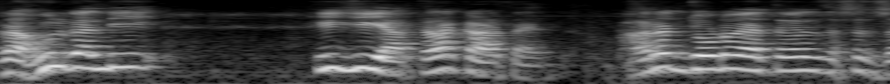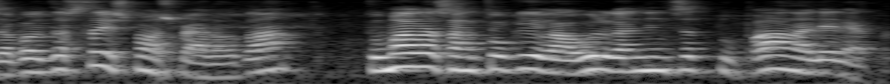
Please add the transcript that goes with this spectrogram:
राहुल गांधी ही जी यात्रा काढतायत भारत जोडो यात्रेला जसं जबरदस्त रिस्पॉन्स मिळाला होता तुम्हाला सांगतो की राहुल गांधींचं तुफान आलेलं आहे आता.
